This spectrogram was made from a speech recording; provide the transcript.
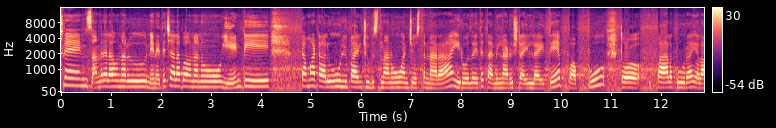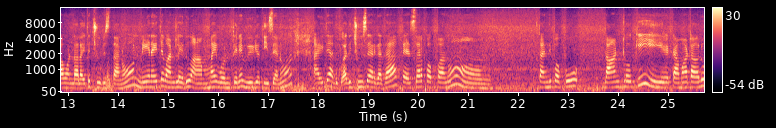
ఫ్రెండ్స్ అందరు ఎలా ఉన్నారు? నేనైతే చాలా బాగున్నాను. ఏంటి? టమాటాలు ఉల్లిపాయలు చూపిస్తున్నాను అని చూస్తున్నారా? ఈరోజు అయితే తమిళనాడు స్టైల్లో అయితే పప్పు తో పాలకూర ఎలా వండాలో అయితే చూపిస్తాను. నేనైతే వండలేదు ఆ అమ్మాయి వండితేనే వీడియో తీశాను. అయితే అది అది చూశారు కదా పెసరపప్పును కందిపప్పు దాంట్లోకి టమాటాలు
